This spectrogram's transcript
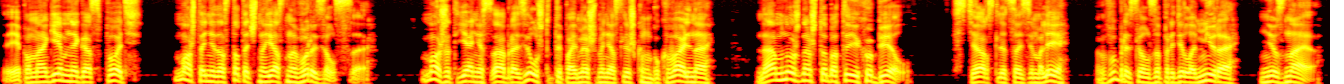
«И помоги мне, Господь. Может, я недостаточно ясно выразился. Может, я не сообразил, что ты поймешь меня слишком буквально. Нам нужно, чтобы ты их убил. Стер с лица земли, выбросил за пределы мира, не знаю.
